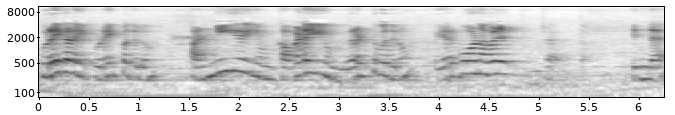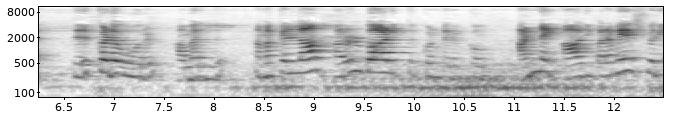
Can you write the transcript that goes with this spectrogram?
குறைகளை துடைப்பதிலும் கண்ணீரையும் கவலையும் விரட்டுவதிலும் பெயர் போனவள் என்று அர்த்தம் இந்த திருக்கடவுரில் அமர்ந்து நமக்கெல்லாம் அருள்பாலித்துக் கொண்டிருக்கும் அன்னை ஆதி பரமேஸ்வரி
